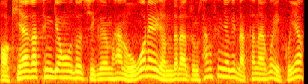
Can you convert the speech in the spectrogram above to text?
어, 기아 같은 경우도 지금 한 5거래일 연달아 좀 상승력이 나타나고 있고요.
